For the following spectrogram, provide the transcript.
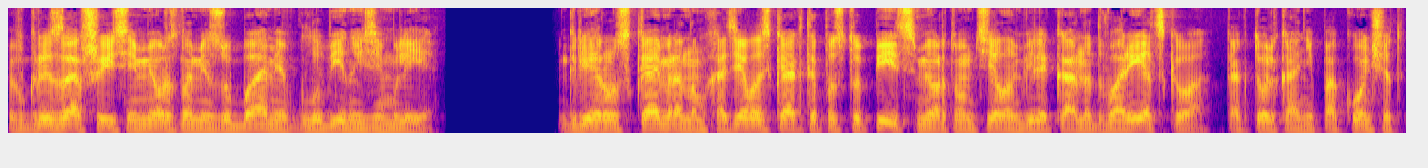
вгрызавшиеся мерзлыми зубами в глубины земли. Греру с Камероном хотелось как-то поступить с мертвым телом великана Дворецкого, как только они покончат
